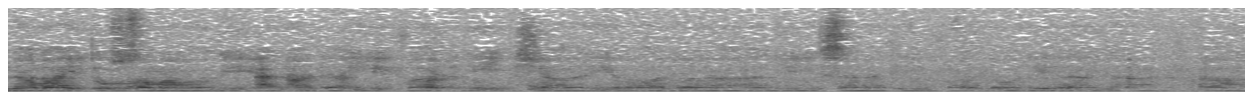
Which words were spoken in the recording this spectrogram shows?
Nawaitu samahudi an adai fardi syahri ramadhan hadhihi sanati fadlillahi ta'ala.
